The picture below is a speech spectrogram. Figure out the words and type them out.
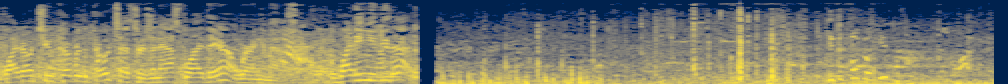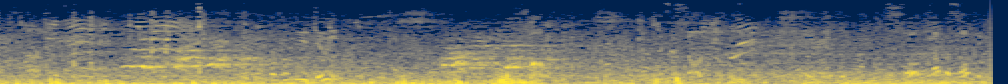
not. Why don't you cover the protesters and ask why they aren't wearing a mask? Why didn't you do that? Get the fuck up, get the What? What the fuck are you doing? Assault.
